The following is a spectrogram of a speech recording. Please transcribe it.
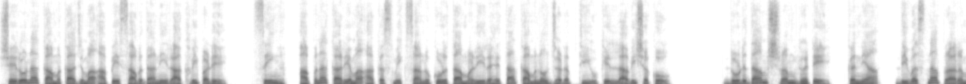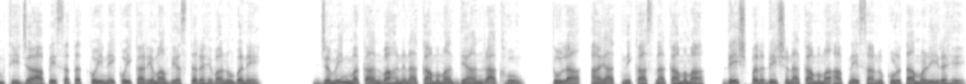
શેરોના કામકાજમાં આપે સાવધાની રાખવી પડે. સિંહ, આપના કાર્યમાં આકસ્મિક સાનુકૂળતા મળી રહેતા કામનો ઝડપથી ઉકેલ લાવી શકો. દોડધામ શ્રમ ઘટે. કન્યા, દિવસના પ્રારંભથી જ આપે સતત કોઈને કોઈ કાર્યમાં વ્યસ્ત રહેવાનું બને. જમીન, મકાન, વાહનના કામમાં ધ્યાન રાખવું. તુલા, આયાત નિકાસના કામમાં દેશ પરદેશના કામમાં આપને સાનુકૂળતા મળી રહે.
